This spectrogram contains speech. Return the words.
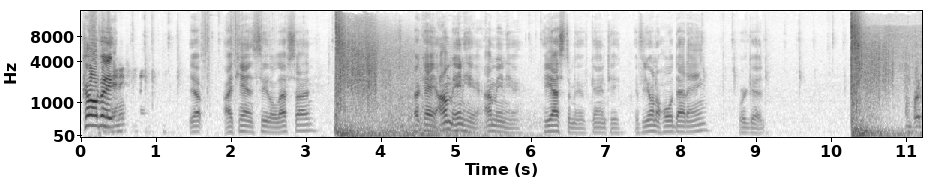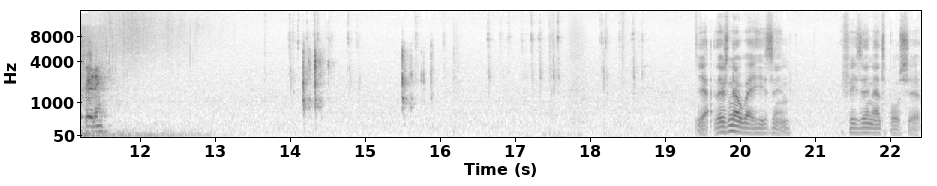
Kobe. Danny? Yep. I can't see the left side. Okay, I'm in here. I'm in here. He has to move, guaranteed. If you want to hold that ang, we're good. I'm first Yeah, there's no way he's in. If he's in, that's bullshit.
